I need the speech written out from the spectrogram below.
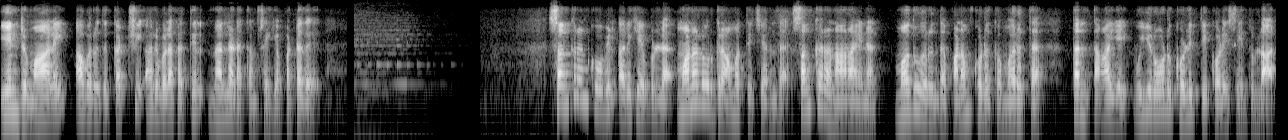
இன்று மாலை அவரது கட்சி அலுவலகத்தில் நல்லடக்கம் செய்யப்பட்டது. சங்கரன் கோவில் அருகே உள்ள மணலூர் கிராமத்தைச் சேர்ந்த சங்கர நாராயணன் மது அருந்த பணம் கொடுக்க மறுத்த தன் தாயை உயிரோடு கொளுத்தி கொலை செய்துள்ளார்.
